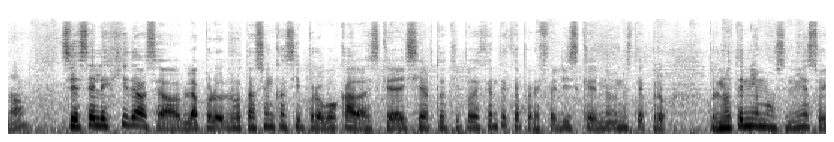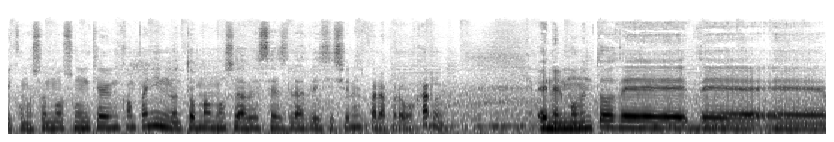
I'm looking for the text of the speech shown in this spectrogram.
¿no? Si es elegida, o sea, la rotación casi provocada, es que hay cierto tipo de gente que preferís que no, no esté, pero, pero no teníamos ni eso y como somos un caring company no tomamos a veces las decisiones para provocarla. En el momento de, de, eh,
